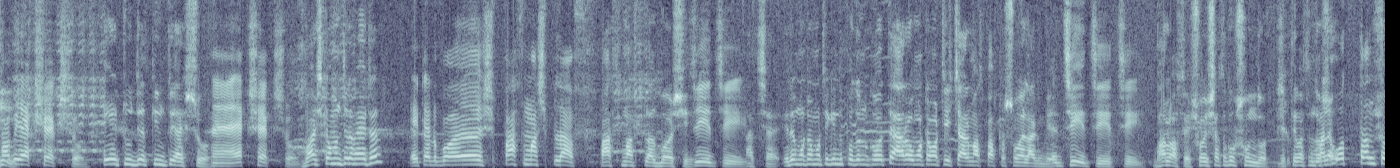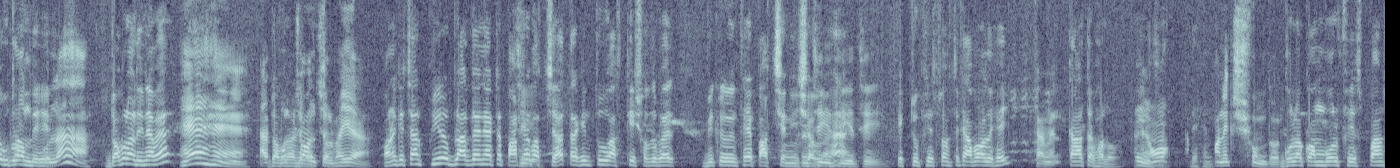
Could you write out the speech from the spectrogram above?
সবই একশো একশো। এ টু জেড কিন্তু একশো। হ্যাঁ একশো একশো। বয়স কেমন ছিল ভাই এটার? এটার বয়স পাঁচ মাস প্লাস পাঁচ মাস প্লাস বয়সী? জি জি। আচ্ছা এটা মোটামুটি কিন্তু প্রদান করতে আরও মোটামুটি চার মাস পাঁচ মাস সময় লাগবে। জি জি জি। ভালো আছে শরীর স্বাস্থ্য খুব সুন্দর দেখতে পাচ্ছেন মানে অত্যন্ত সুঠাম দেহে। ডবল আড়ি না ভাই হ্যাঁ হ্যাঁ। আর খুব hearted চঞ্চল ভাইয়া। অনেকে চান প্রিয় ব্লাড লাইনে একটা পাঠা বাচ্চা তারা কিন্তু আজকে সদর ভাইয়ের বিক্রয় থেকে পাচ্ছেন ইনশাআল্লাহ জি, হ্যাঁ? জি, জি। একটু ফেস পাঞ্চ থেকে আবার দেখাই। কালারটা ভালো দেখেন। অনেক সুন্দর। গোলা কম্বল ফেস পাঞ্চ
